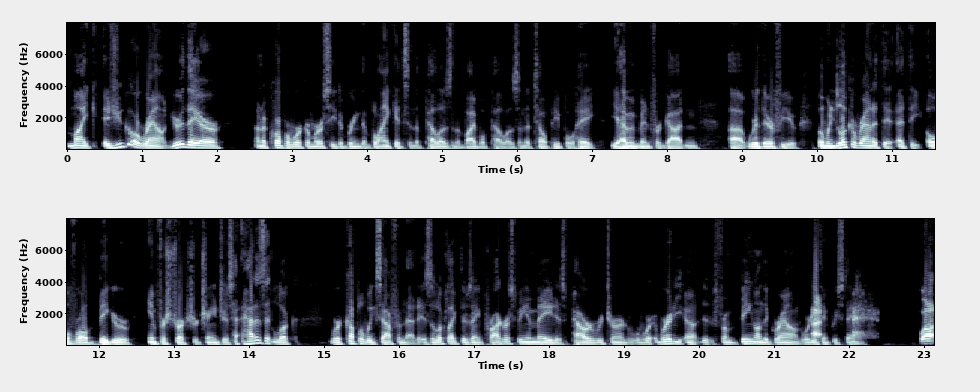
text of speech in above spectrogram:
Mike, as you go around, you're there on a corporal worker mercy to bring the blankets and the pillows and the Bible pillows and to tell people, hey, you haven't been forgotten. uh, we're there for you. But when you look around at the at the overall bigger infrastructure changes, how does it look? We're a couple of weeks out from that. Does it look like there's any progress being made? Is power returned? Where, where do you, uh, from being on the ground, where do you think we stand? Well,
